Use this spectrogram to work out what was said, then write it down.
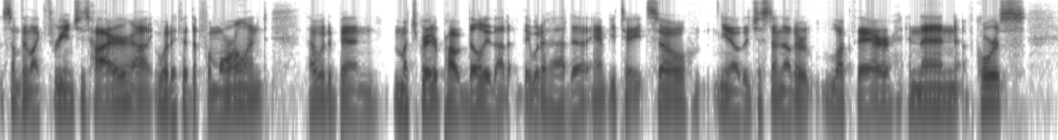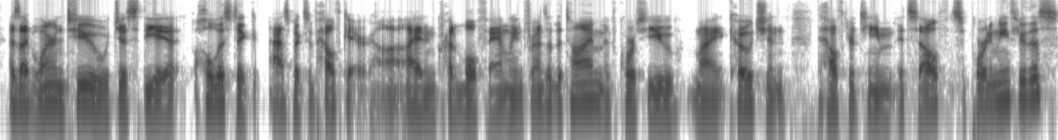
something like three inches higher, uh, would have hit the femoral, and that would have been much greater probability that they would have had to amputate. So, you know, there's just another luck there. And then, of course, as I've learned too, just the uh, holistic aspects of healthcare. Uh, I had incredible family and friends at the time. Of course, you, my coach, and the healthcare team itself supporting me through this.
